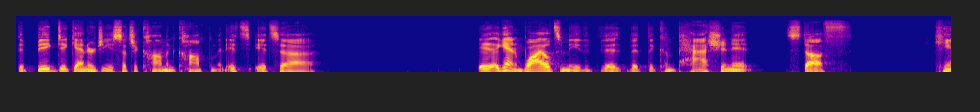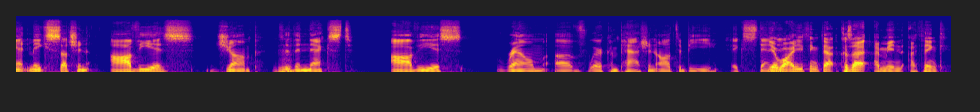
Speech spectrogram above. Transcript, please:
the big dick energy is such a common compliment. It's, it's, uh, it, again, wild to me that the, that the compassionate stuff can't make such an obvious jump to Mm-hmm. the next obvious realm of where compassion ought to be extended. Yeah, why do you think that? Because I, I mean, I think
